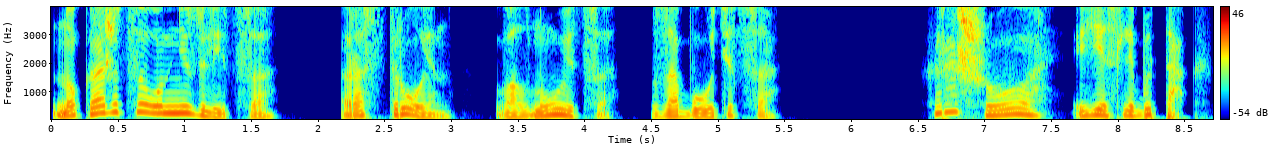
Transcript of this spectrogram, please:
но, кажется, он не злится, расстроен, волнуется, заботится. Хорошо, если бы так.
